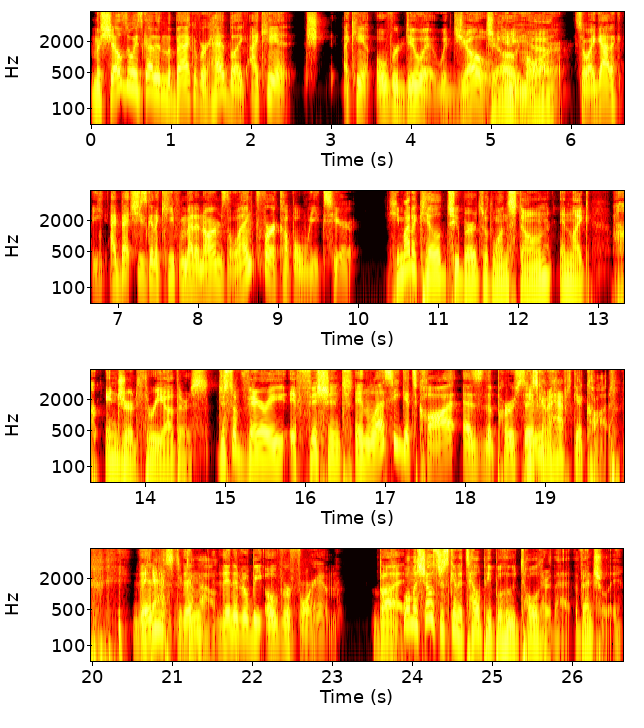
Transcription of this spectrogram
Michelle's always got it in the back of her head like I can't I can't overdo it with Joe, Joe, anymore. yeah. So I gotta. I bet she's gonna keep him at an arm's length for a couple weeks here. He might have killed two birds with one stone and like injured three others. Just a very efficient. Unless he gets caught as the person, He's going to have to get caught. then, it has to then, come out. Then it'll be over for him. But Well, Michelle's just going to tell people who told her that eventually.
